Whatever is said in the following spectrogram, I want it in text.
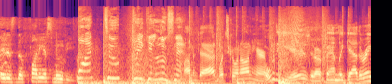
it is the funniest movie. One, two, three, get loose now. Mom and Dad, what's going on here? Over the years at our family gathering,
